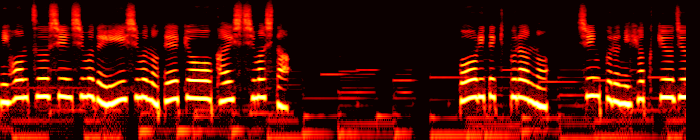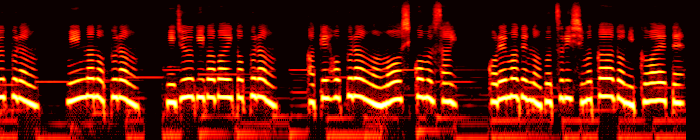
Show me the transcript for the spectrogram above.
日本通信 SIM で eSIM の提供を開始しました。合理的プランの、シンプル290プラン、みんなのプラン、20GB プラン、かけほプランを申し込む際、これまでの物理 SIM カードに加えて、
